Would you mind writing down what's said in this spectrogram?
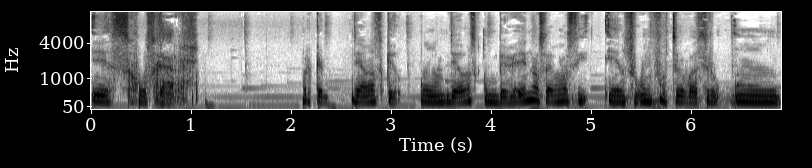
es juzgar. Porque digamos que un, digamos que un bebé no sabemos si en su, futuro va a ser un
